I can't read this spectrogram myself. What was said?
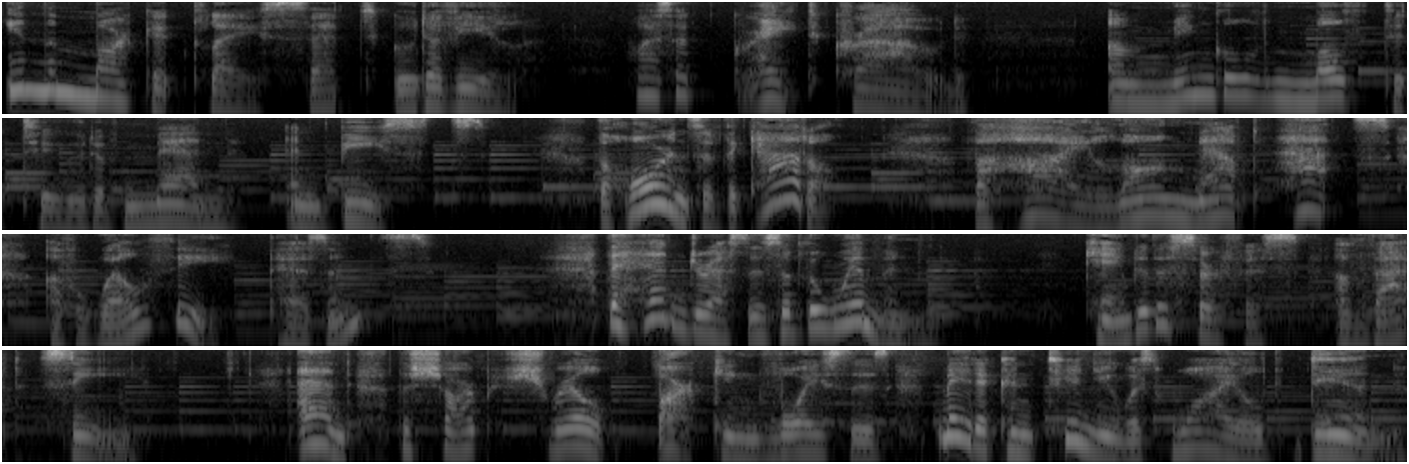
In the marketplace at Goderville was a great crowd, a mingled multitude of men and beasts, the horns of the cattle, the high, long napped hats of wealthy peasants, the headdresses of the women came to the surface of that sea, and the sharp, shrill, barking voices made a continuous wild din,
